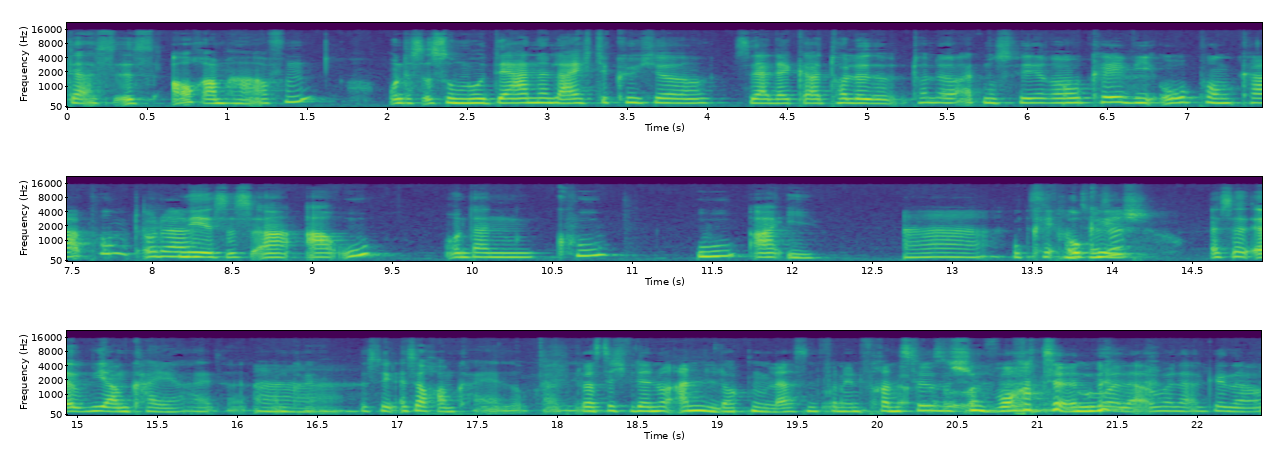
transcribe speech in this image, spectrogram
Das ist auch am Hafen. Und das ist so moderne, leichte Küche, sehr lecker, tolle, tolle Atmosphäre. Okay, wie O.K. oder? Nee, es ist äh, AU und dann Q-U-A-I. Ah, Okay, ist Französisch? okay. Es ist äh, wie am Kai halt. äh, Am Ah. Kai. Deswegen ist auch am Kai so quasi. Du hast dich wieder nur anlocken lassen von den französischen Worten. Voilà, voilà, genau.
